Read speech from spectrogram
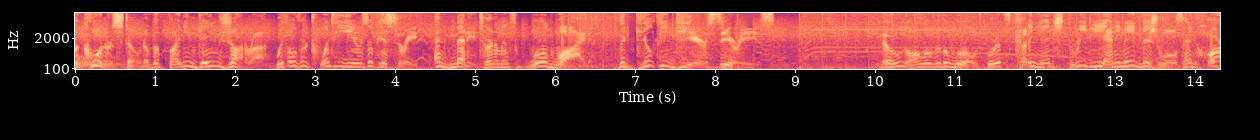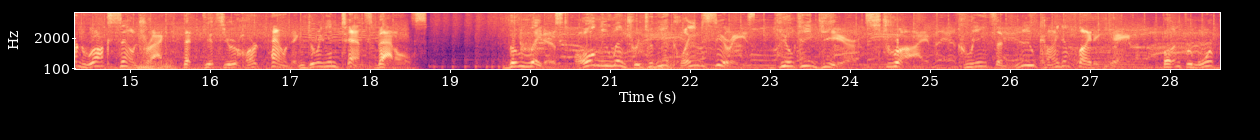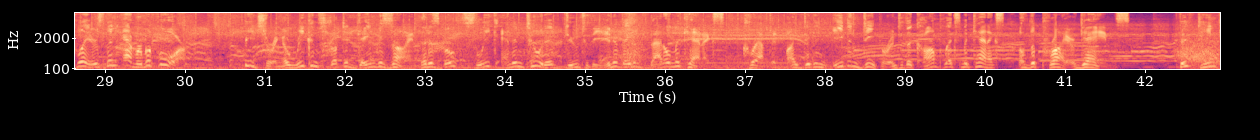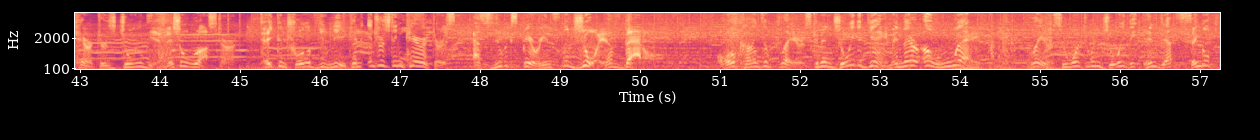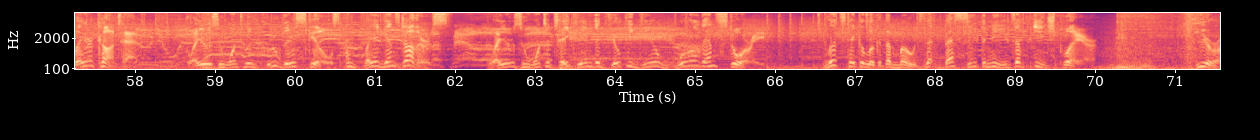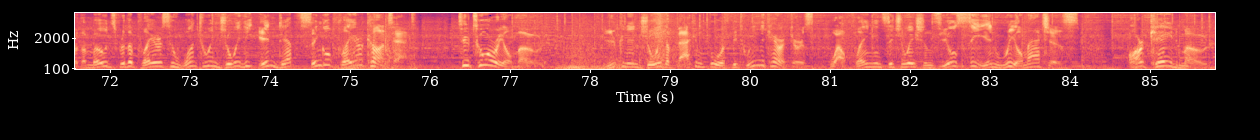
A cornerstone of the fighting game genre with over 20 years of history and many tournaments worldwide, the Guilty Gear series. Known all over the world for its cutting-edge 3D anime visuals and hard rock soundtrack that gets your heart pounding during intense battles. The latest all-new entry to the acclaimed series, Guilty Gear Strive, creates a new kind of fighting game, fun for more players than ever before. Featuring a reconstructed game design that is both sleek and intuitive due to the innovative battle mechanics, crafted by digging even deeper into the complex mechanics of the prior games. 15 characters join the initial roster. Take control of unique and interesting characters as you experience the joy of battle. All kinds of players can enjoy the game in their own way. Players who want to enjoy the in-depth single-player content. Players who want to improve their skills and play against others. Players who want to take in the Guilty Gear world and story. Let's take a look at the modes that best suit the needs of each player. Here are the modes for the players who want to enjoy the in-depth single-player content. Tutorial mode. You can enjoy the back and forth between the characters while playing in situations you'll see in real matches. Arcade mode.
